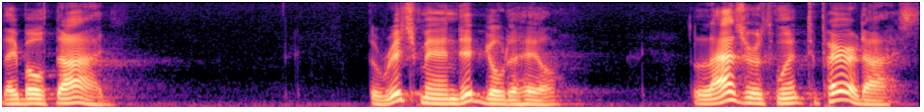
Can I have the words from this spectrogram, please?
they both died. The rich man did go to hell. Lazarus went to paradise.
